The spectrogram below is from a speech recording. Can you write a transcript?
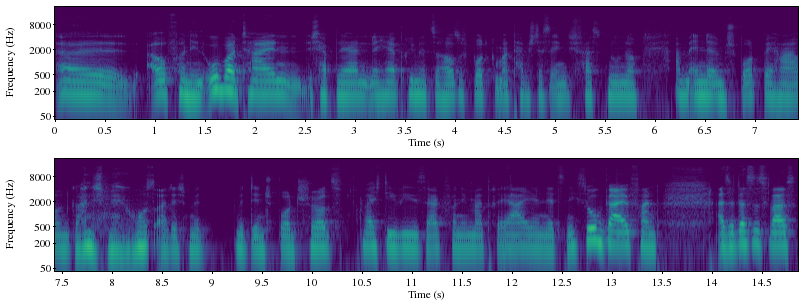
Äh, auch von den Oberteilen, ich habe nachher primär zu Hause Sport gemacht, habe ich das eigentlich fast nur noch am Ende im Sport BH und gar nicht mehr großartig mit mit den Sportshirts, weil ich die, wie gesagt, von den Materialien jetzt nicht so geil fand. Also das ist was,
